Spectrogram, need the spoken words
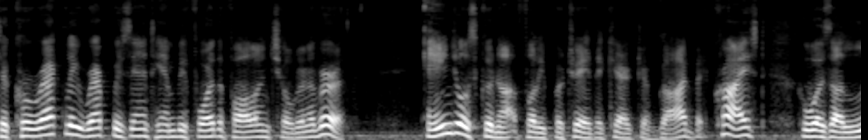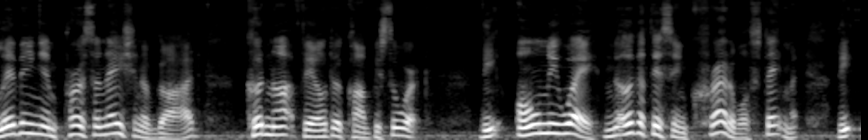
to correctly represent him before the fallen children of earth. Angels could not fully portray the character of God, but Christ, who was a living impersonation of God, could not fail to accomplish the work. The only way, look at this incredible statement, the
